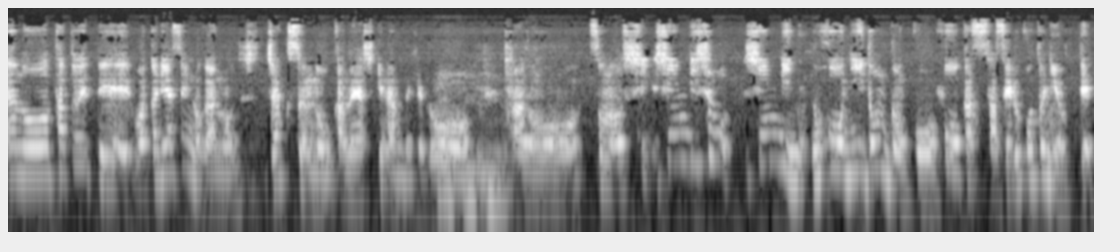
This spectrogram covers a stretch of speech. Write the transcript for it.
あの例えて分かりやすいのがあのジャクソンの丘の屋敷なんだけど、うんうんあのそのし心理症心理の方にどんどんこうフォーカスさせることによって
